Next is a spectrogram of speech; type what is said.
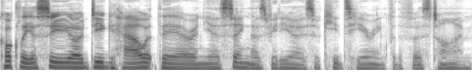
Cochlear CEO Dig Howitt there, and yeah, seeing those videos of kids hearing for the first time.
